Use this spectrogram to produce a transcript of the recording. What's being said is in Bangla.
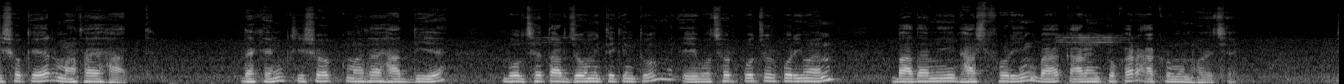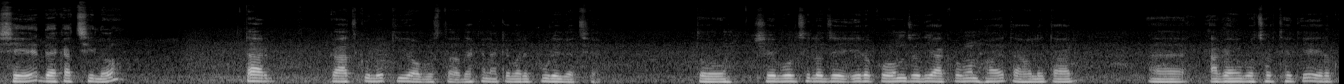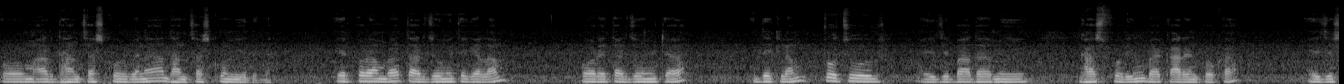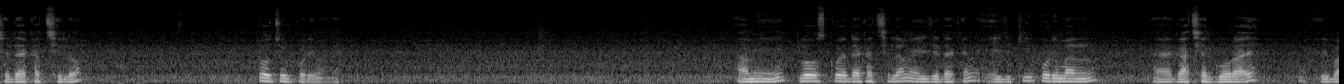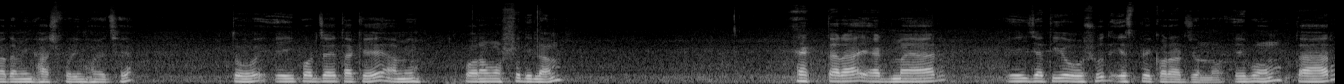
কৃষকের মাথায় হাত। দেখেন, কৃষক মাথায় হাত দিয়ে বলছে, তার জমিতে কিন্তু এবছর প্রচুর পরিমাণ বাদামি ঘাস ফড়িং বা কারেন্ট পোকার আক্রমণ হয়েছে। সে দেখাচ্ছিল তার গাছগুলো কি অবস্থা। দেখেন, একেবারে পুড়ে গেছে। তো সে বলছিল যে, এরকম যদি আক্রমণ হয়, তাহলে তার আগামী বছর থেকে এরকম আর ধান চাষ করবে না, ধান চাষ কমিয়ে দেবে। এরপর আমরা তার জমিতে গেলাম। পরে তার জমিটা দেখলাম প্রচুর এই যে বাদামি ঘাস ফড়িং বা কারেন্ট পোকা, এই যে সে দেখাচ্ছিল প্রচুর পরিমাণে। আমি ক্লোজ করে দেখাচ্ছিলাম, এই যে দেখেন, এই যে কি পরিমাণ গাছের গোড়ায় এই বাদামি ঘাস ফড়িং হয়েছে। তো এই পর্যায়ে তাকে আমি পরামর্শ দিলাম একতারা অ্যাডমায়ার এই জাতীয় ওষুধ স্প্রে করার জন্য এবং তার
